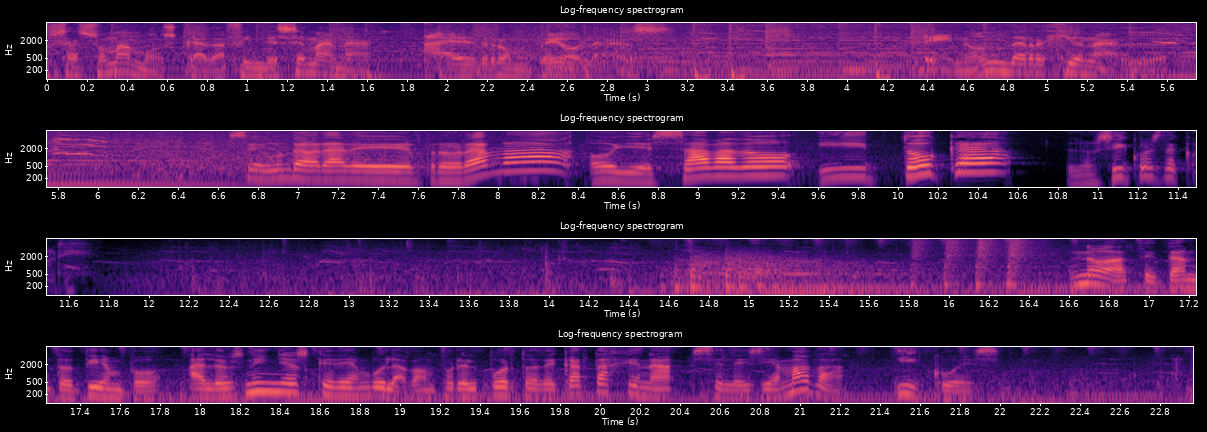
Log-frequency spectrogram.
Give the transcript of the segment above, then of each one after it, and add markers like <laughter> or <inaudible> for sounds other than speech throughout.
nos asomamos cada fin de semana a El Rompeolas. En Onda Regional. Segunda hora de programa, hoy es sábado y toca los icues de Cori. No hace tanto tiempo, a los niños que deambulaban por el puerto de Cartagena se les llamaba icues.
